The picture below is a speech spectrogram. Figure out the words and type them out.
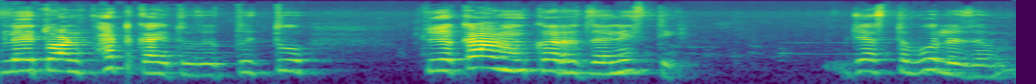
लय तोंड फाटकाय तुझं. तू तू तुझं काम करत जा नसते. जास्त बोलत जा मग.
